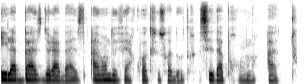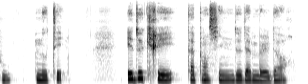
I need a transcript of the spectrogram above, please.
Et la base de la base, avant de faire quoi que ce soit d'autre, c'est d'apprendre à tout noter et de créer ta pensine de Dumbledore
